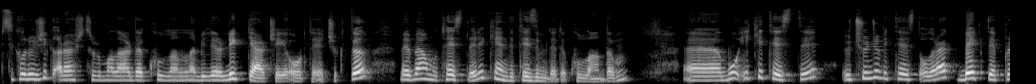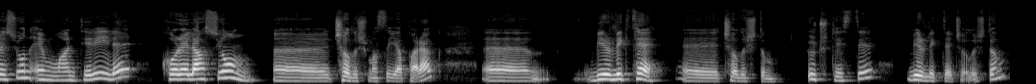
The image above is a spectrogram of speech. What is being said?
psikolojik araştırmalarda kullanılabilirlik gerçeği ortaya çıktı ve ben bu testleri kendi tezimde de kullandım. Ee, bu iki testi üçüncü bir test olarak Beck depresyon envanteri ile korelasyon e, çalışması yaparak e, birlikte e, çalıştım. Üç testi birlikte çalıştım.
